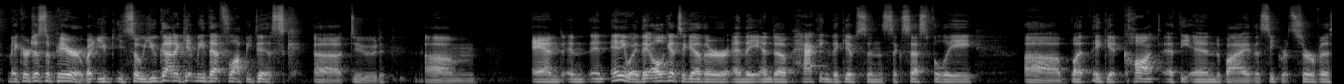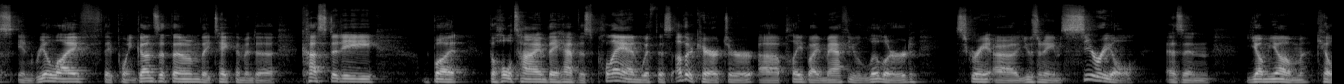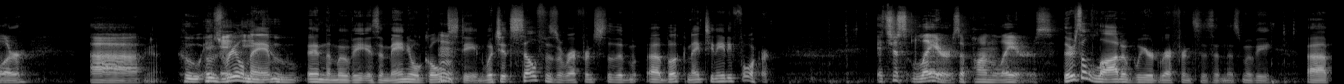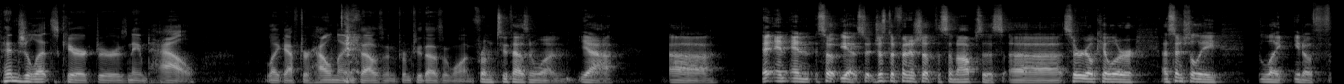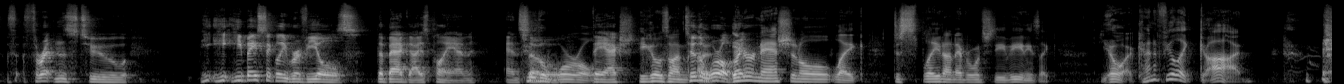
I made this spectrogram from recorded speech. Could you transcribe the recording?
make her disappear but you so you got to get me that floppy disk uh dude um and and and anyway they all get together and they end up hacking the gibson successfully uh, but they get caught at the end by the Secret Service in real life. They point guns at them. They take them into custody. But the whole time they have this plan with this other character uh, played by Matthew Lillard, screen uh, username Cereal, as in Yum Yum Killer. Uh, Who Whose it- real it- name who- in the movie is Emmanuel Hmm. Goldstein, which itself is a reference to the uh, book 1984. it's just layers upon layers. There's a lot of weird references in this movie. Uh, Penn character is named Hal, like after Hal 9000 from 2001. from 2001 yeah uh and, and and so yeah so just to finish up the synopsis uh cereal killer essentially like you know th- th- threatens to he he basically reveals the bad guy's plan and to so the world. they actually he goes on to the world right? international like displayed on everyone's TV, and he's like, "Yo, I kind of feel like God."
